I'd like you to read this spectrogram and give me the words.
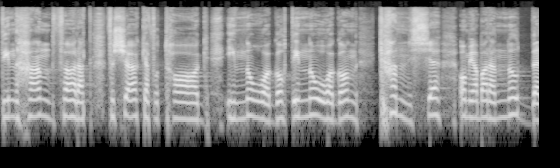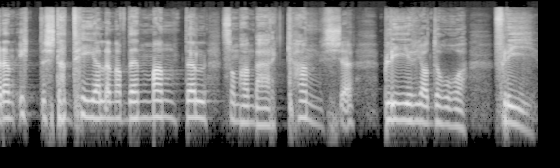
din hand för att försöka få tag i något, i någon. Kanske om jag bara nuddar den yttersta delen av den mantel som han bär. Kanske blir jag då fri.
